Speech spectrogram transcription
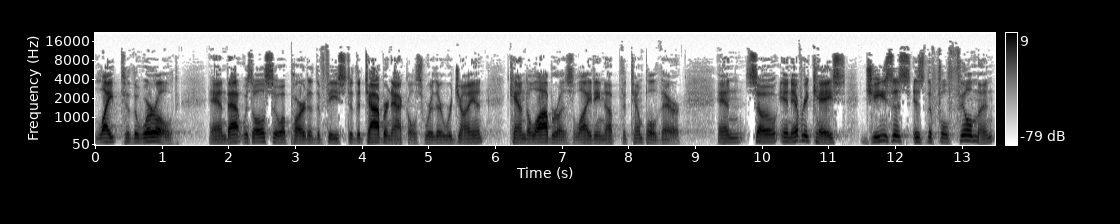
light to the world. And that was also a part of the Feast of the Tabernacles, where there were giant candelabras lighting up the temple there. And so, in every case, Jesus is the fulfillment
